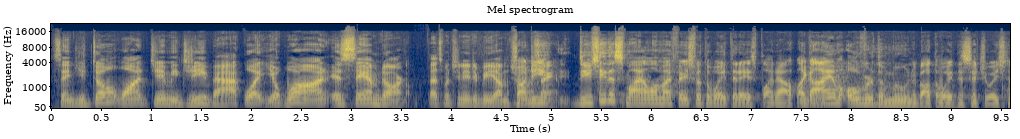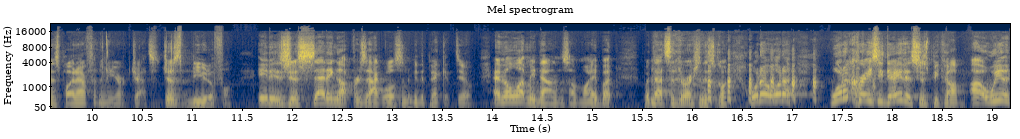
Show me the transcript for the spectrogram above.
saying you don't want Jimmy G back. What you want is Sam Darnold. That's what you need to be on the Sean, do you do you see the smile on my face with the way today has played out? Like I am over the moon about the way this situation has played out for the New York Jets. Just beautiful. It is just setting up for Zach Wilson to be the pick at two, and they'll let me down in some way, but but that's the direction this is going. What a what a what a crazy day this has become. Uh, we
